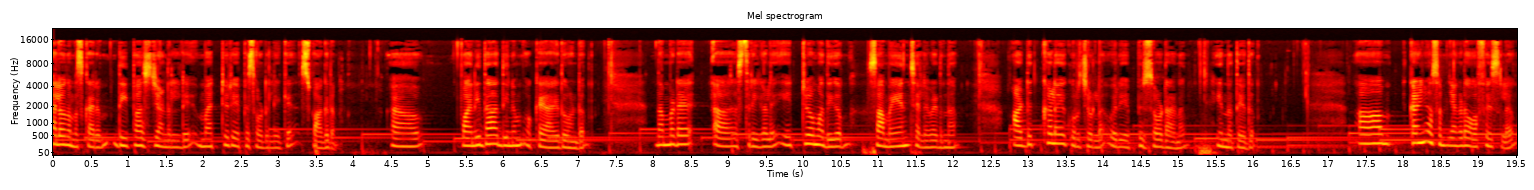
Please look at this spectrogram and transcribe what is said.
ഹലോ നമസ്കാരം. ദീപാസ് ജേണലിന്റെ മറ്റൊരു എപ്പിസോഡിലേക്ക് സ്വാഗതം. വനിതാ ദിനം ഒക്കെ ആയതുകൊണ്ട് നമ്മുടെ സ്ത്രീകൾ ഏറ്റവും അധികം സമയം ചെലവിടുന്ന അടുക്കളയെക്കുറിച്ചുള്ള ഒരു എപ്പിസോഡാണ് ഇന്നത്തേത്. കഴിഞ്ഞ ദിവസം ഞങ്ങളുടെ ഓഫീസിൽ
